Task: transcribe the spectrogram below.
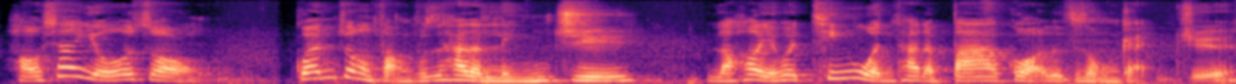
好像有一种观众仿佛是他的邻居，然后也会听闻他的八卦的这种感觉。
